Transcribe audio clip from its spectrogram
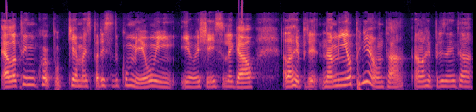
Ela tem um corpo que é mais parecido com o meu e, e eu achei isso legal. Ela, na minha opinião, tá? Ela representa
